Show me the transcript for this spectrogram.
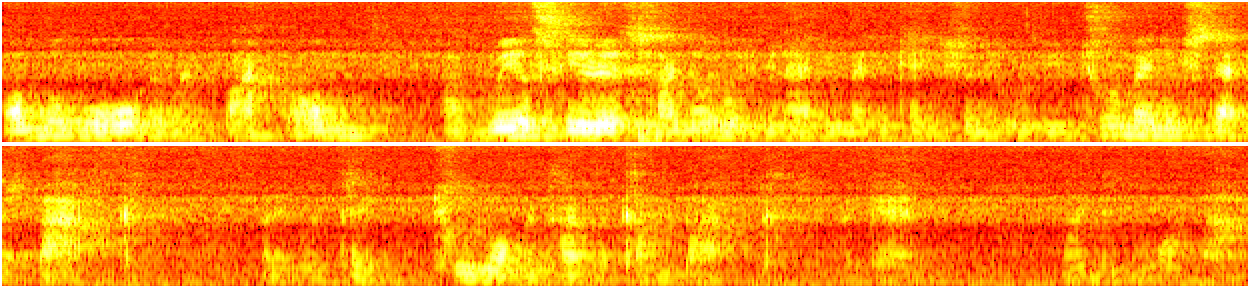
on the ward and went back on a real serious, I know it would have been heavy medication, it would have been too many steps back, and it would take too long a time to come back again. And I didn't want that.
